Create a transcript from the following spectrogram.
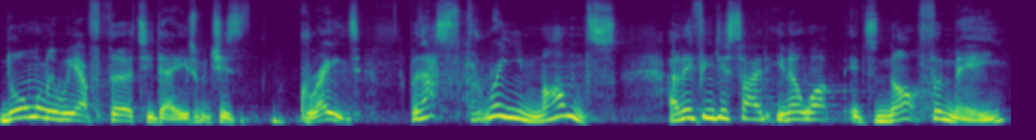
Normally we have 30 days, which is great, but that's three months. And if you decide, you know what, it's not for me,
